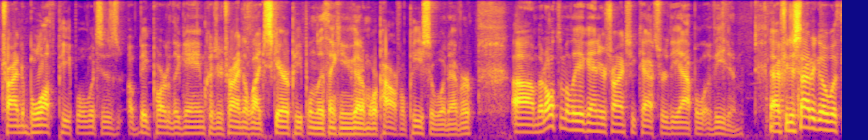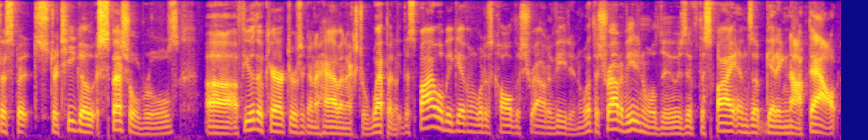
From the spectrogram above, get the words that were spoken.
trying to bluff people, which is a big part of the game because you're trying to like scare people into thinking you got a more powerful piece or whatever. Um, but ultimately, again, you're trying to capture the Apple of Eden. Now, if you decide to go with the Stratego special rules, uh, a few of the characters are going to have an extra weapon. The spy will be given what is called the Shroud of Eden. What the Shroud of Eden will do is if the spy ends up getting knocked out,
